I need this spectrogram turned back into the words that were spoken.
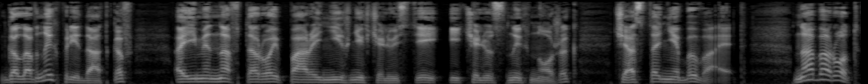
Головных придатков, а именно второй пары нижних челюстей и челюстных ножек, часто не бывает. Наоборот,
